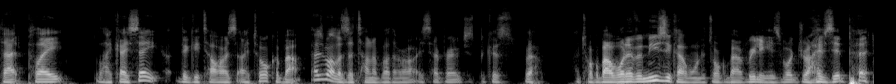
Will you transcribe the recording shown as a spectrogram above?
that play, like I say, the guitars I talk about, as well as a ton of other artists I brought just because, well, I talk about whatever music I want to talk about, really, is what drives it. But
